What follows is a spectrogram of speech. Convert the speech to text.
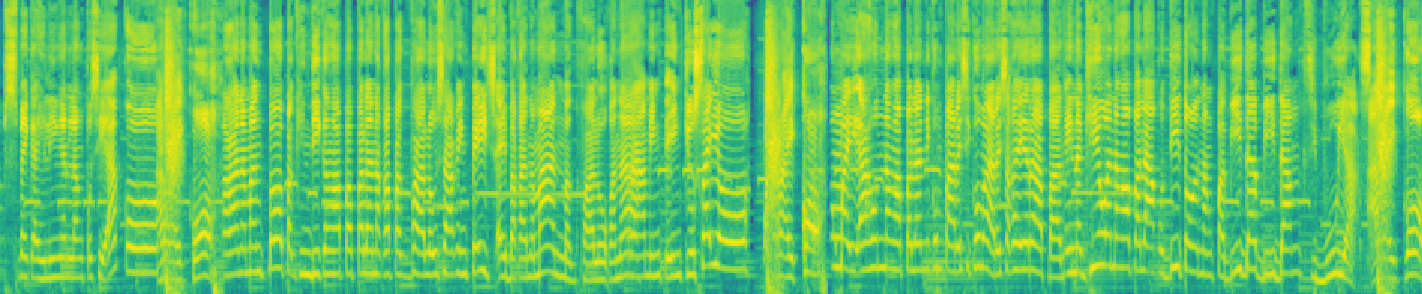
Ops, may kahilingan lang po si ako. Aray ko! Baka naman po, pag hindi ka nga pa pala nakapag-follow sa aking page, ay baka naman mag-follow ka na. Maraming thank you sa'yo. Aray ko! Nung maiahon na nga pala ni kumpare si kumare sa kahirapan, ay naghiwa na nga pala ako dito ng pabida-bidang sibuyas. Aray ko!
